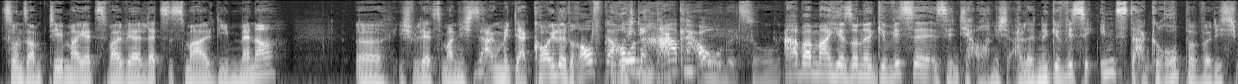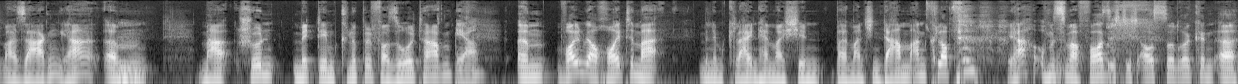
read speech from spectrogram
zu unserem Thema jetzt, weil wir letztes Mal die Männer, äh, ich will jetzt mal nicht sagen, mit der Keule draufgehauen haben. Aber mal hier so eine gewisse, es sind ja auch nicht alle, eine gewisse Insta-Gruppe, würde ich mal sagen, ja, ähm, mal schön mit dem Knüppel versohlt haben. Ja. Ähm, wollen wir auch heute mal mit einem kleinen Hämmerchen bei manchen Damen anklopfen, ja, um es mal vorsichtig auszudrücken. Äh,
